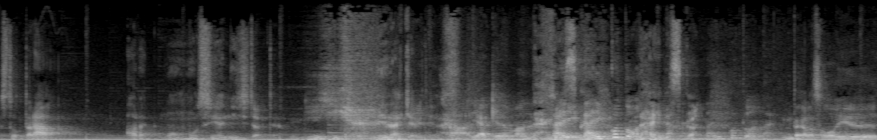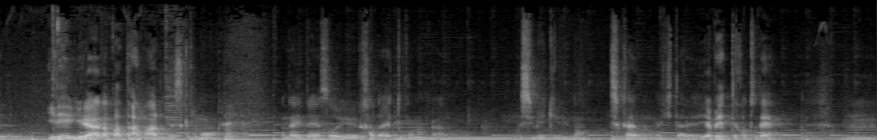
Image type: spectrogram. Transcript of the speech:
しとったらあれ？もうもう深夜2時だみたいな。2時？寝なきゃみたいな。あいやけどまあ ないないことはないな。いですか？ないことはない。だからそういうイレギュラーなパターンもあるんですけどもはいはい。大体そういう課題とかなんか締め切りの近いものが来たらやべえってことでうん。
